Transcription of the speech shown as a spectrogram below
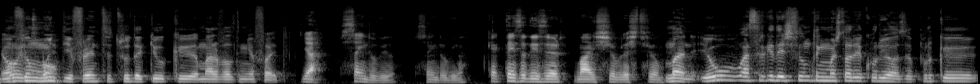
É um filme bom. muito diferente de tudo aquilo que a Marvel tinha feito. Yeah, sem dúvida, sem dúvida. O que é que tens a dizer mais sobre este filme? Mano, eu acerca deste filme tenho uma história curiosa, porque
